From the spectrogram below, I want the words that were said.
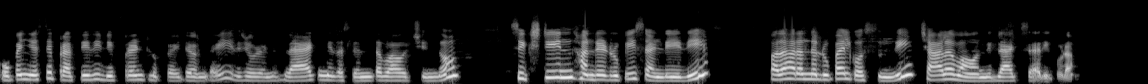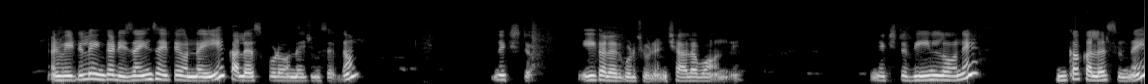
ఓపెన్ చేస్తే ప్రతిదీ డిఫరెంట్ లుక్ అయితే ఉంటాయి. ఇది చూడండి బ్లాక్ మీద అసలు ఎంత బాగా వచ్చిందో. సిక్స్టీన్ హండ్రెడ్ రూపీస్ అండి ఇది. పదహారు వందల రూపాయలకి వస్తుంది. చాలా బాగుంది బ్లాక్ శారీ కూడా. అండ్ వీటిలో ఇంకా డిజైన్స్ అయితే ఉన్నాయి. కలర్స్ కూడా ఉన్నాయి చూసేద్దాం. నెక్స్ట్ ఈ కలర్ కూడా చూడండి. చాలా బాగుంది. నెక్స్ట్ దీనిలోనే ఇంకా కలర్స్ ఉన్నాయి.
